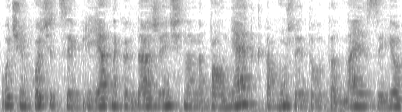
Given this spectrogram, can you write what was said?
Очень хочется и приятно, когда женщина наполняет, к тому же это вот одна из ее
